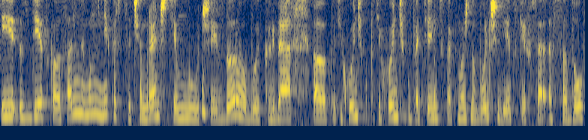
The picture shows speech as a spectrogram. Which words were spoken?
И с детского сада, ну, мне кажется, чем раньше, тем лучше. И здорово будет, когда э, потихонечку-потихонечку подтянется как можно больше детских садов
